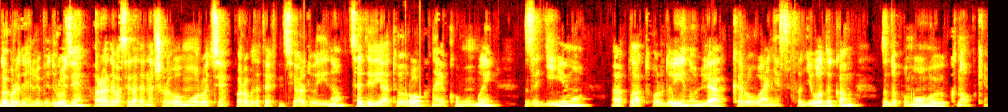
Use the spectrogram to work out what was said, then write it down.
Добрий день, любі друзі! Радий вас вітати на черговому уроці по робототехніці Arduino. Це дев'ятий урок, на якому ми задіємо е, плату Arduino для керування світлодіодиком за допомогою кнопки.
